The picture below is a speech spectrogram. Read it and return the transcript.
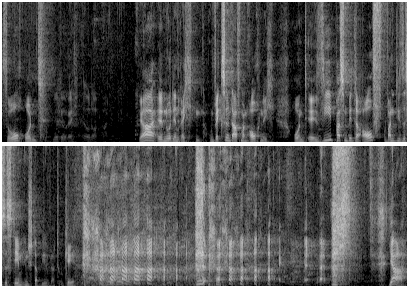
So und. Nur den rechten oder? Ja, äh, nur den rechten. Und wechseln darf man auch nicht. Und äh, Sie passen bitte auf, wann dieses System instabil wird, okay? ja,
